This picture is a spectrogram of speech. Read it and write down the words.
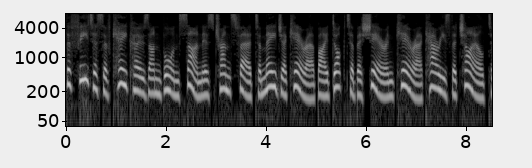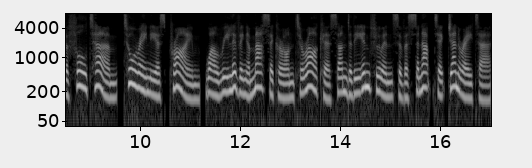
The fetus of Keiko's unborn son is transferred to Major Kira by Dr. Bashir and Kira carries the child to full term, Tauranius Prime, while reliving a massacre on Tarakas under the influence of a synaptic generator.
